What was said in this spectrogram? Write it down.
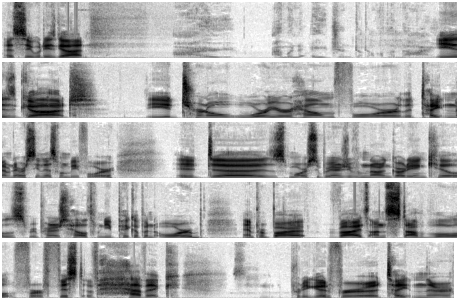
Let's see what he's got. I am an agent of the night. He has got the Eternal Warrior Helm for the Titan. I've never seen this one before. It does more super energy from non-guardian kills, replenish health when you pick up an orb, and provides unstoppable for Fist of Havoc. Pretty good for a Titan there.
